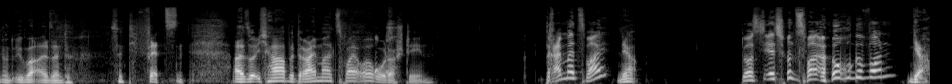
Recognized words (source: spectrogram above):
Und überall sind, sind die Fetzen. Also ich habe dreimal zwei Euro da stehen. Dreimal zwei? Ja. Du hast jetzt schon zwei Euro gewonnen? Ja.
